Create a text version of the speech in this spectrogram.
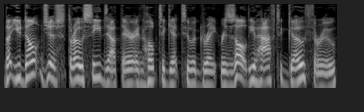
But you don't just throw seeds out there and hope to get to a great result. You have to go through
